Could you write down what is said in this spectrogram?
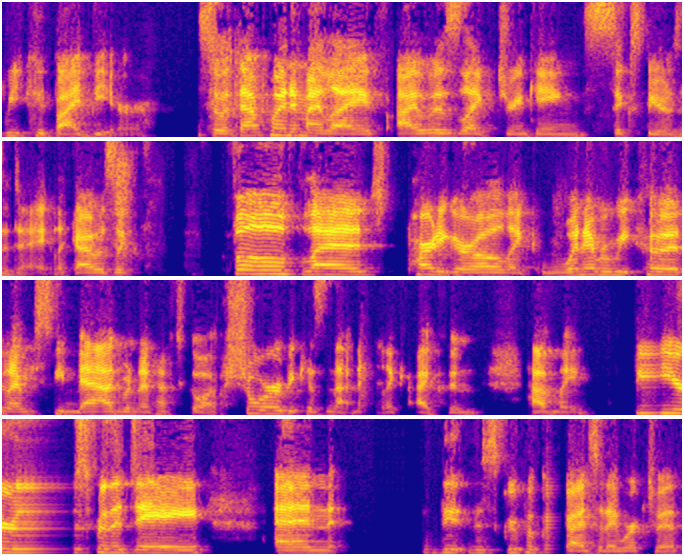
we could buy beer so at that point in my life, I was like drinking six beers a day. Like I was like full fledged party girl, like whenever we could. And I used to be mad when I'd have to go offshore because that meant like I couldn't have my beers for the day. And the, this group of guys that I worked with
